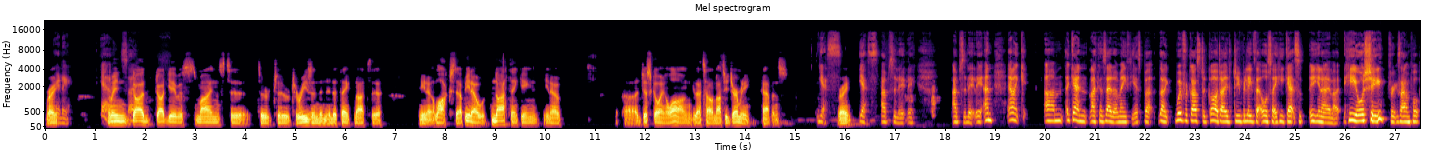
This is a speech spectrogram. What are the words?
Right. really. Yeah. I mean, so- God, God gave us minds to, to, to, to reason and, and to think, not to, you know, lockstep, you know, not thinking, you know, uh, just going along. That's how Nazi Germany happens, Yes. right? Yes, absolutely. Absolutely. And, and, like, um, again, like I said, I'm atheist, but like with regards to God, I do believe that also he gets, you know, like he or she, for example,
